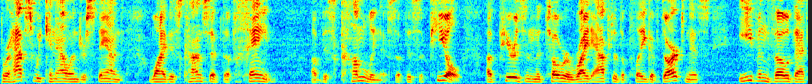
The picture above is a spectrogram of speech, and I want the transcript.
Perhaps we can now understand why this concept of chen, of this comeliness, of this appeal, appears in the Torah right after the plague of darkness, even though that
